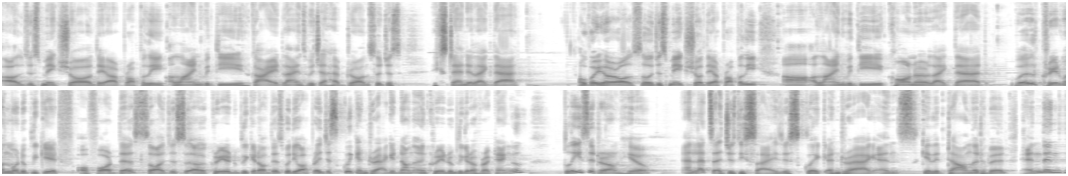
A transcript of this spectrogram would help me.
I'll just make sure they are properly aligned with the guidelines which I have drawn. So just extend it like that. Over here also just make sure they are properly uh, aligned with the corner like that. We'll create one more duplicate for this. So I'll just uh, create a duplicate of this with the opera just click and drag it down and create a duplicate of rectangle. Place it around here and let's adjust the size. Just click and drag and scale it down a little bit. And then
